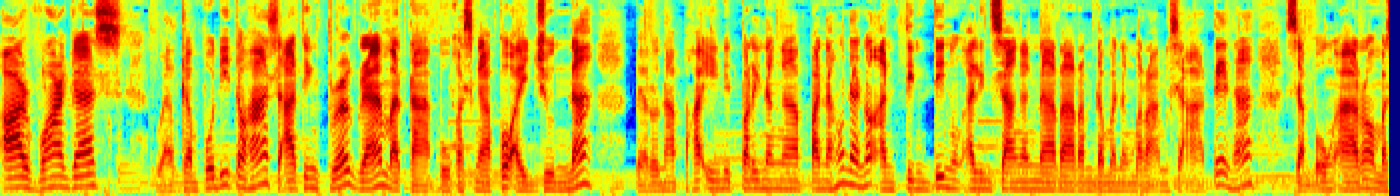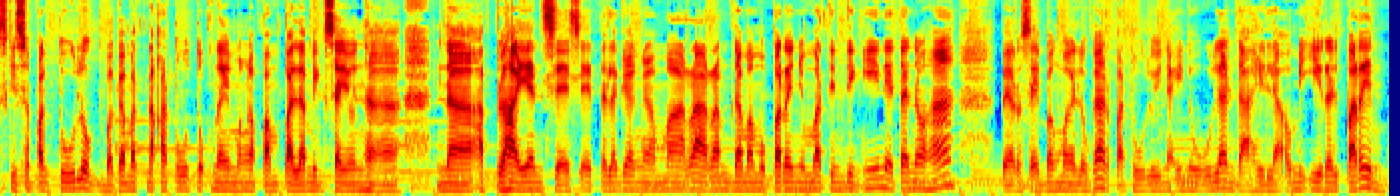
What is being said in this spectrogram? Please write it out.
R. Vargas. Welcome po dito ha sa ating program at uh, bukas nga po ay June na. Pero napakainit pa rin ng uh, panahon ano, ang tindi ng alinsangang nararamdaman ng marami sa atin ha. Sa buong araw maski sa pagtulog, bagamat nakatutok na yung mga pampalamig sa iyo na na appliances, eh talagang uh, mararamdaman mo pa rin yung matinding init ano ha. Pero sa ibang mga lugar patuloy na inuulan dahil uh, umiiral pa rin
